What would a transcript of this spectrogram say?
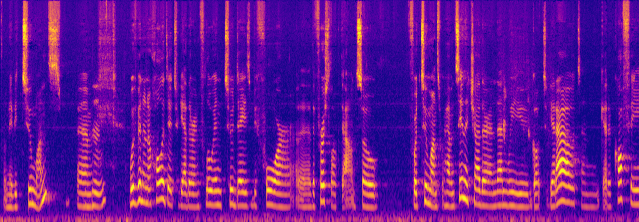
for maybe two months. Um, mm-hmm. We've been on a holiday together and flew in two days before uh, the first lockdown. So for two months we haven't seen each other, and then we got to get out and get a coffee,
